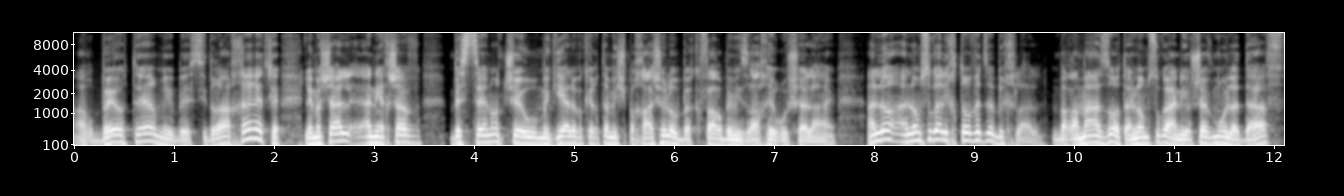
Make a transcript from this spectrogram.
הרבה יותר מבסדרה אחרת. ש... למשל, אני עכשיו בסצנות שהוא מגיע לבקר את המשפחה שלו בכפר במזרח ירושלים. אני לא, אני לא מסוגל לכתוב את זה בכלל, ברמה הזאת, אני לא מסוגל, אני יושב מול הדף.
